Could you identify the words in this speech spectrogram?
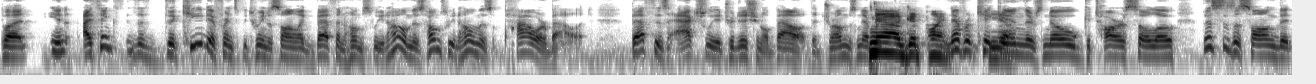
But in, I think the the key difference between a song like Beth and Home Sweet Home is Home Sweet Home is a power ballad. Beth is actually a traditional ballad. The drums never Yeah, good point. never kick Yeah. in. There's no guitar solo. This is a song that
